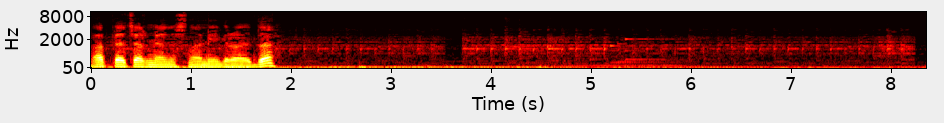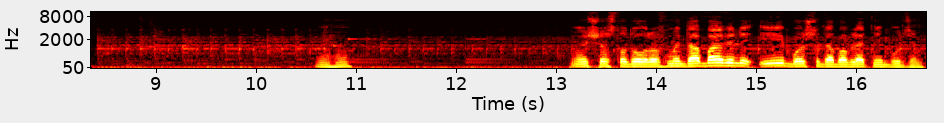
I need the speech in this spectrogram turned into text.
Опять армяне с нами играют, да? Еще 100 долларов мы добавили и больше добавлять не будем.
